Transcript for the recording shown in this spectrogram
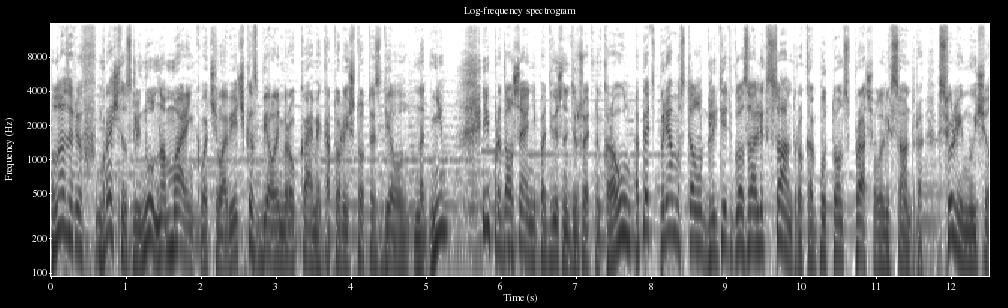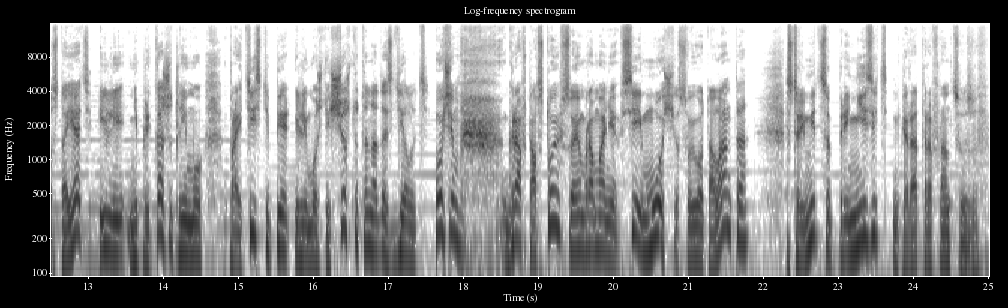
Лазарев мрачно взглянул на маленького человечка с белыми руками, который что-то сделал над ним, и, продолжая неподвижно держать на караул, опять прямо стал глядеть в глаза Александру, как будто он спрашивал Александра, все ли ему еще стоять, или не прикажет ли ему пройтись теперь, или, может, еще что-то надо сделать. В общем, граф Толстой в своем романе всей мощью своего таланта стремится принизить императора французов.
